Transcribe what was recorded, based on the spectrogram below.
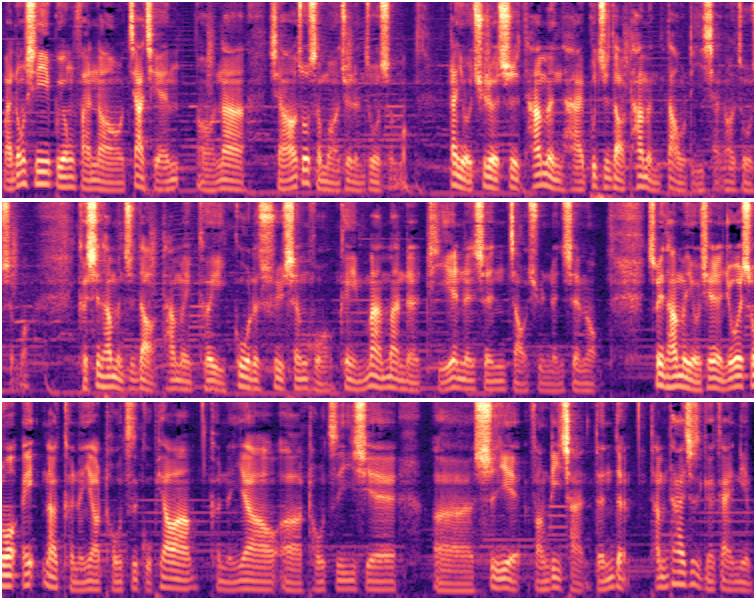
买东西不用烦恼价钱哦，那想要做什么就能做什么。但有趣的是，他们还不知道他们到底想要做什么。可是他们知道，他们可以过得去生活，可以慢慢的体验人生，找寻人生哦。所以他们有些人就会说，诶，那可能要投资股票啊，可能要呃投资一些。呃，事业、房地产等等，他们大概是一个概念，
